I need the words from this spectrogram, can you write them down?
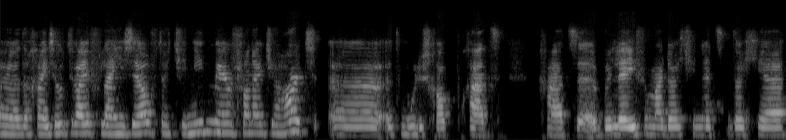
Dan ga je zo twijfelen aan jezelf dat je niet meer vanuit je hart het moederschap gaat, gaat beleven, maar dat je, net, dat je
